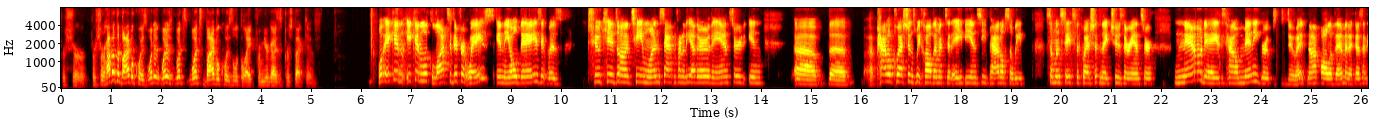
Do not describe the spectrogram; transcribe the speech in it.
for sure, for sure. How about the Bible quiz? What is what is what's what's Bible quiz look like from your guys' perspective? Well, it can it can look lots of different ways. In the old days, it was two kids on a team, one sat in front of the other. They answered in uh, the uh, paddle questions. We call them. It's an A, B, and C paddle. So we someone states the question, they choose their answer. Nowadays, how many groups do it, not all of them, and it doesn't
